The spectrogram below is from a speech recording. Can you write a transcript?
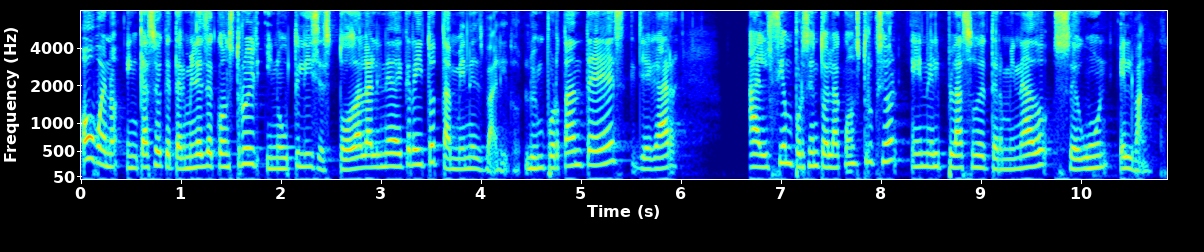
O bueno, en caso de que termines de construir y no utilices toda la línea de crédito, también es válido. Lo importante es llegar al 100% de la construcción en el plazo determinado según el banco.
